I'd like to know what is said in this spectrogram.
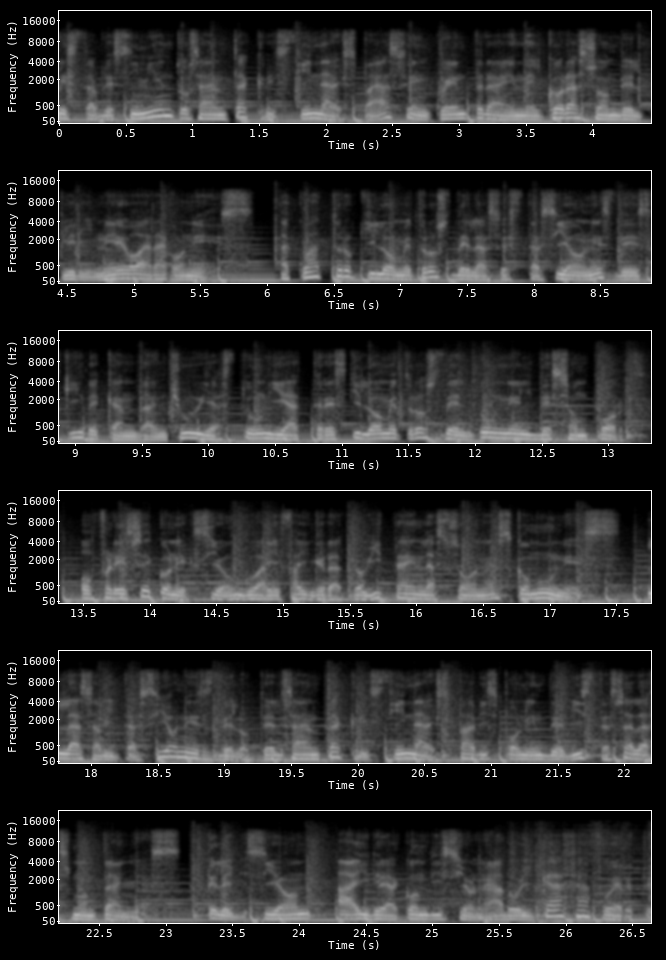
establecimiento Santa Cristina Spa se encuentra en el corazón del Pirineo aragonés, a 4 kilómetros de las estaciones de esquí de Candanchú y Astún y a 3 kilómetros del túnel de Somport. Ofrece conexión Wi-Fi gratuita en las zonas comunes. Las habitaciones del Hotel Santa Cristina Spa disponen de vistas a las montañas, televisión, aire acondicionado y caja fuerte.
